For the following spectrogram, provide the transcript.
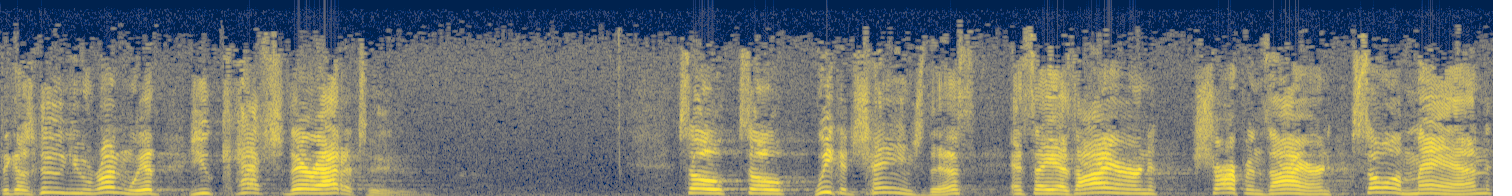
because who you run with, you catch their attitude. So, so we could change this and say, as iron sharpens iron, so a man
